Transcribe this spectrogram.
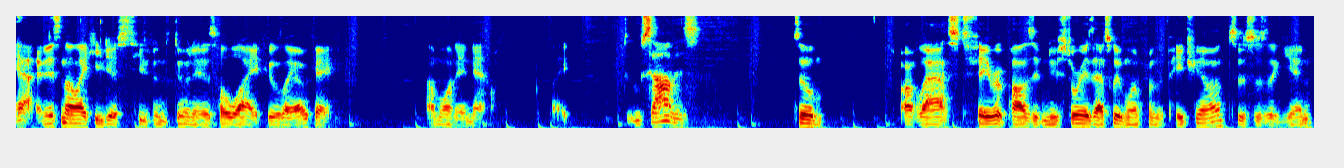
Yeah, and it's not like he just he's been doing it his whole life. He was like, okay, I'm on it now. Du sabes. So our last favorite positive news story is actually one from the Patreon. So this is again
